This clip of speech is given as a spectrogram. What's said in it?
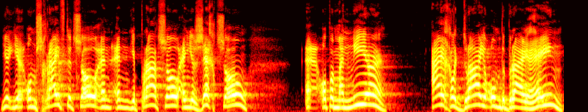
je, je omschrijft het zo en, en je praat zo en je zegt zo eh, op een manier. Eigenlijk draai je om de brei heen.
